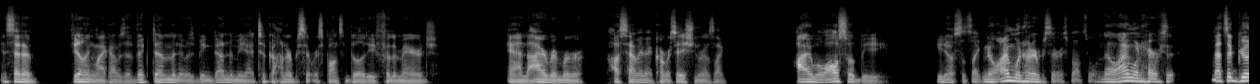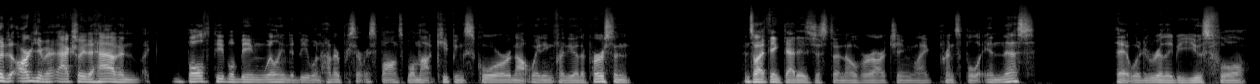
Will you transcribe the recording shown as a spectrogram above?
Instead of feeling like I was a victim and it was being done to me, I took 100% responsibility for the marriage. And I remember us having that conversation where I was like, I will also be, you know, so it's like, no, I'm 100% responsible. No, I'm 100%. That's a good argument actually to have. And like both people being willing to be 100% responsible, not keeping score, not waiting for the other person. And so I think that is just an overarching like principle in this that would really be useful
